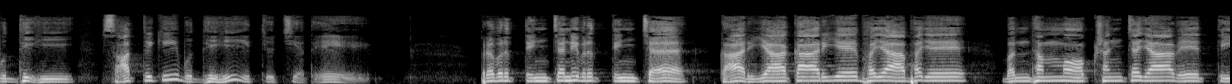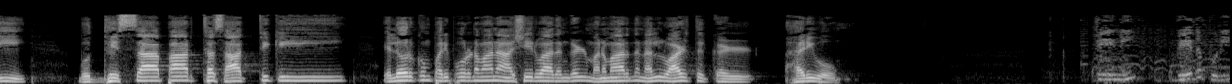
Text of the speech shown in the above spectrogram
புத்திஹி சாத்விகி புத்திஹி இத்தியுச்சியதே பிரவருத்திஞ்ச நிவத்திஞ்ச காரியா காரியே பயா பயே பந்தம் மோக்ஷஞ்ச யா வேத்தி புத்தி சா பார்த்த சாத்விகி. எல்லோருக்கும் பரிபூர்ணமான ஆசீர்வாதங்கள் மனமார்ந்த நல்வாழ்த்துக்கள். ஹரிவோம் தேனி வேதபுரி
